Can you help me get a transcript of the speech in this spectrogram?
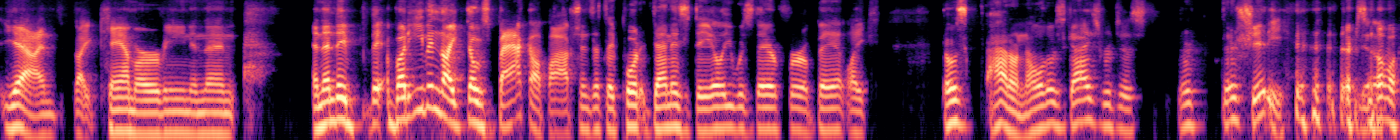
yeah, and like Cam Erving, and then and then they, they, but even like those backup options that they put, Dennis Daly was there for a bit. Like those, I don't know, those guys were just they're they're shitty. there's yeah. no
